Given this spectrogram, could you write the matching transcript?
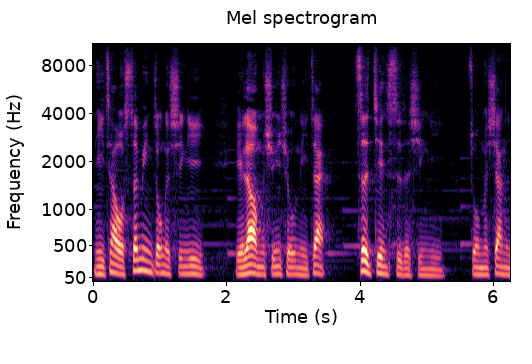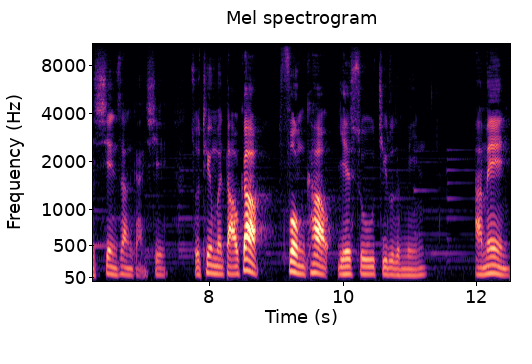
你在我生命中的心意，也让我们寻求你在这件事的心意。主，我们向你献上感谢。主，听我们祷告。奉靠耶稣基督的名，阿门。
